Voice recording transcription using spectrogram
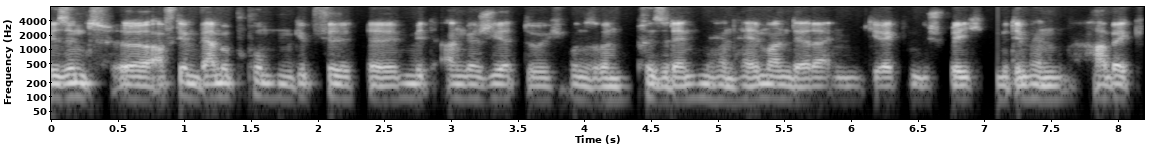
Wir sind äh, auf dem Wärmepumpengipfel äh, mit engagiert durch unseren Präsidenten Herrn Hellmann, der da im direkten Gespräch mit dem Herrn Habeck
